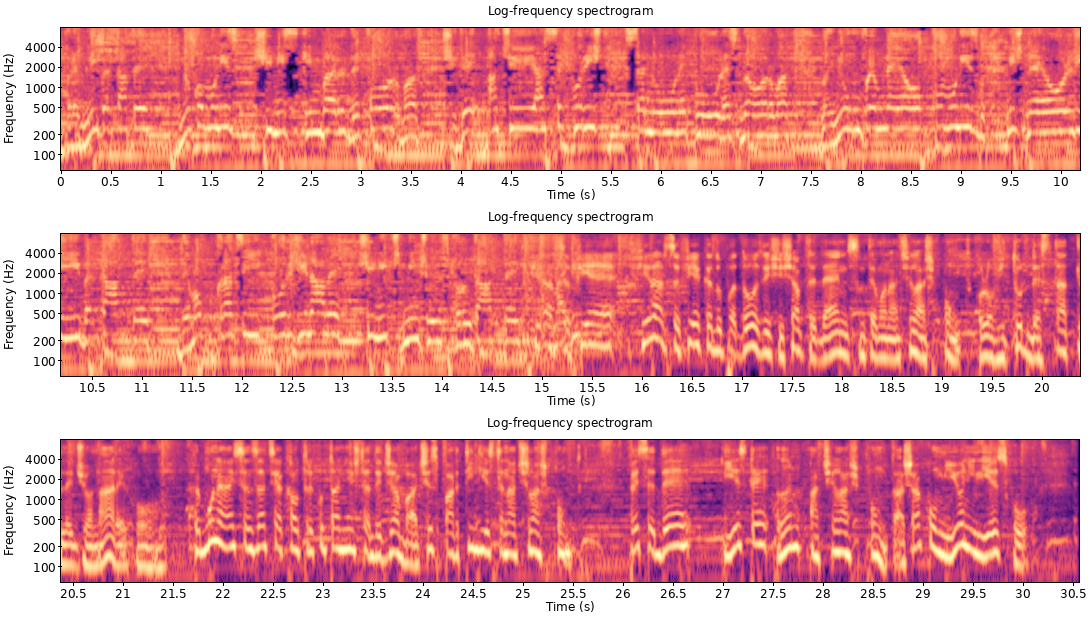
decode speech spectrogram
Vrem libertate, nu comunism și nici schimbări de formă. Și de aceea securiști să nu ne puneți normă. Noi nu vrem neocomunism, nici neolibertate. Democrații originale și nici minciuni sfruntate. Firar să, fie, firar să fie că după 27 de ani suntem în același punct, cu lovituri de stat legionare, cu... Pe bune, ai senzația că au trecut anii ăștia degeaba. Acest partid este în același punct. PSD este în același punct. Așa cum Ion Iliescu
